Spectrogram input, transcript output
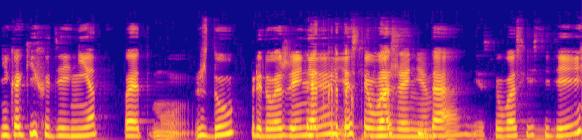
никаких идей нет, поэтому жду предложения. Если у вас, да, если у вас есть идеи.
